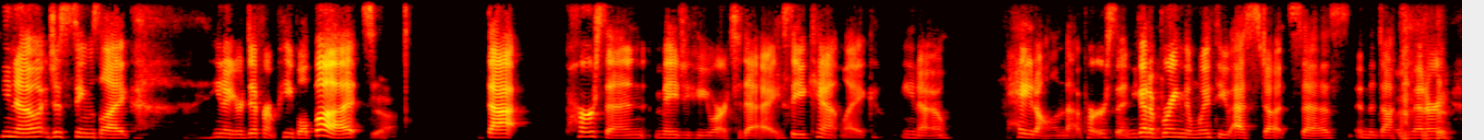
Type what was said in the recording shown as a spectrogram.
You know, it just seems like, you know, you're different people, but yeah, that person made you who you are today. So you can't like, you know, hate on that person. You got to bring them with you, as Stutz says in the documentary.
